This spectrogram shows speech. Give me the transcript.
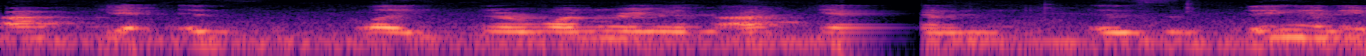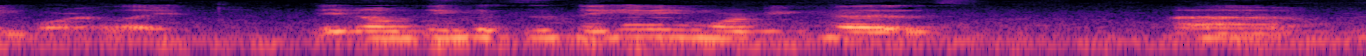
Afghan is like they're wondering if Afghan is a thing anymore. Like they don't think it's a thing anymore because um,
